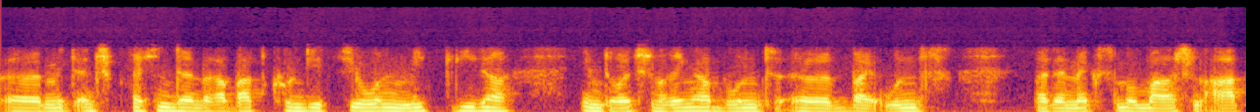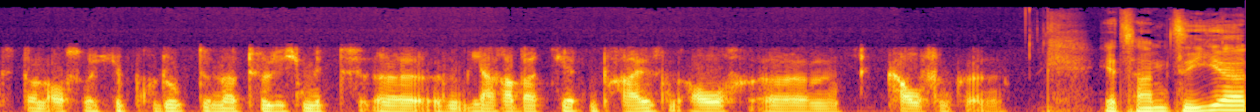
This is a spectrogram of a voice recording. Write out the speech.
äh, mit entsprechenden Rabattkonditionen Mitglieder im Deutschen Ringerbund äh, bei uns bei der Maximum Martial Arts dann auch solche Produkte natürlich mit äh, ja, rabattierten Preisen auch ähm, kaufen können. Jetzt haben Sie ja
